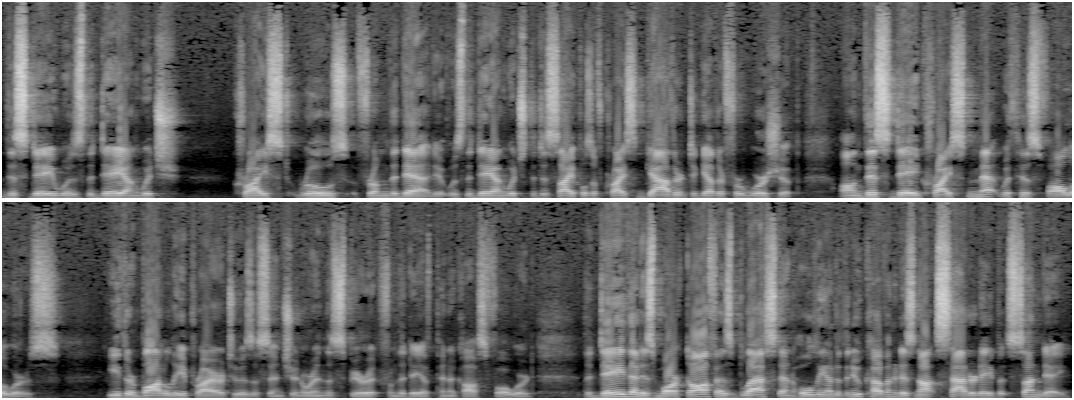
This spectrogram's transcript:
This day was the day on which Christ rose from the dead. It was the day on which the disciples of Christ gathered together for worship. On this day, Christ met with his followers, either bodily prior to his ascension or in the spirit from the day of Pentecost forward. The day that is marked off as blessed and holy under the new covenant is not Saturday, but Sunday.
